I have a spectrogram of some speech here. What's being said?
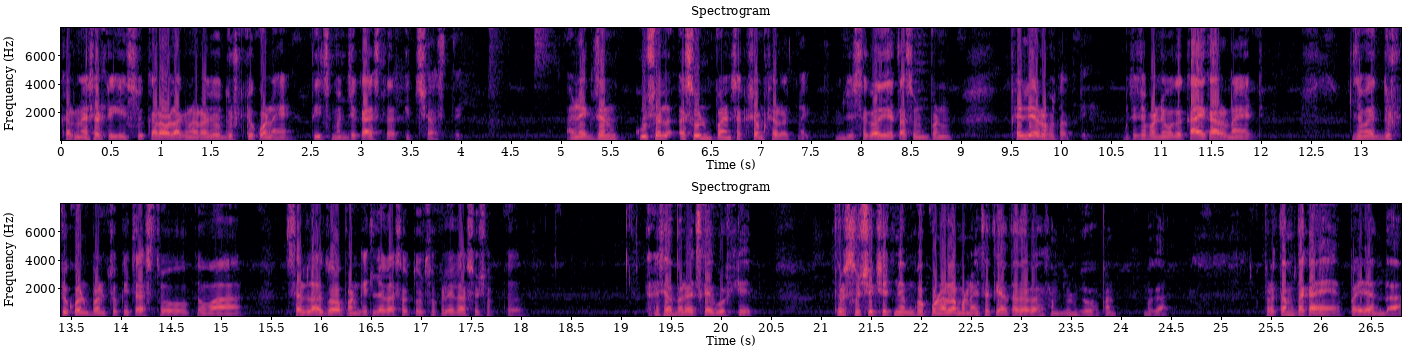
करण्यासाठी स्वीकारावा लागणारा जो दृष्टिकोन आहे तीच म्हणजे काय असतं? इच्छा असते. अनेक जण कुशल असून पण सक्षम ठरत नाहीत. म्हणजे सगळं येत असून पण फेल्युअर होतात ते. मग त्याच्या मग काय कारणं आहेत? त्याच्यामध्ये दृष्टिकोन पण चुकीचा असतो किंवा सल्ला जो आपण घेतलेला असतो तो चुकलेला असू शकतं. तर अशा बऱ्याच काही गोष्टी आहेत. तर सुशिक्षित नेमकं कोणाला म्हणायचं ते आता जरा समजून घेऊ आपण. बघा. प्रथमतः काय आहे? पहिल्यांदा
